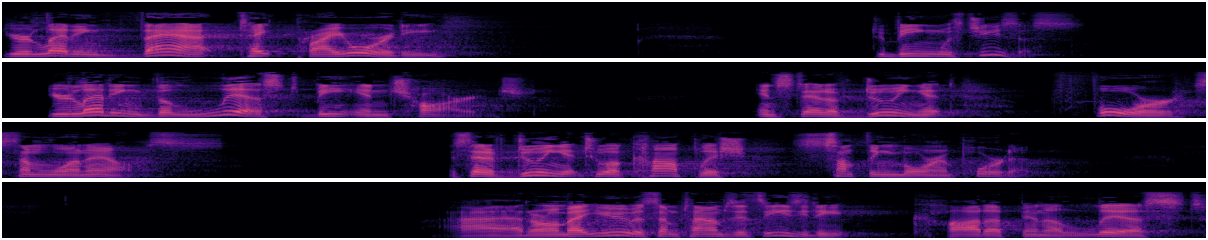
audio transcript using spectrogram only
you're letting that take priority to being with Jesus. You're letting the list be in charge instead of doing it for someone else, instead of doing it to accomplish something more important. I don't know about you, but sometimes it's easy to get caught up in a list,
